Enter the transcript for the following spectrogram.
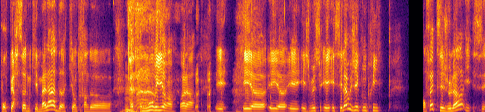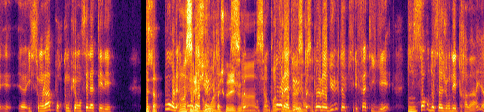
pour personne qui est malade, qui est en train de en train de mourir, voilà. Et et, euh, euh, et, et, je me suis et, c'est là où j'ai compris. En fait, ces jeux-là, ils, euh, ils sont là pour concurrencer la télé. C'est ça. Pour l'adulte, qui est fatigué, qui mmh. sort de sa journée de travail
